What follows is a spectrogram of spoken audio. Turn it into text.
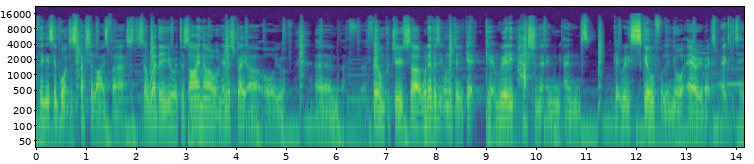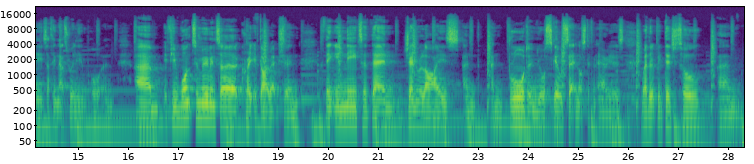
I think it's important to specialise first. So whether you're a designer or an illustrator or you're um, a, a, film producer, whatever it is you want to do, get, get really passionate and, and get really skillful in your area of ex expertise. I think that's really important. Um, if you want to move into creative direction, I think you need to then generalize and, and broaden your skill set in lots of different areas, whether it be digital, um,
